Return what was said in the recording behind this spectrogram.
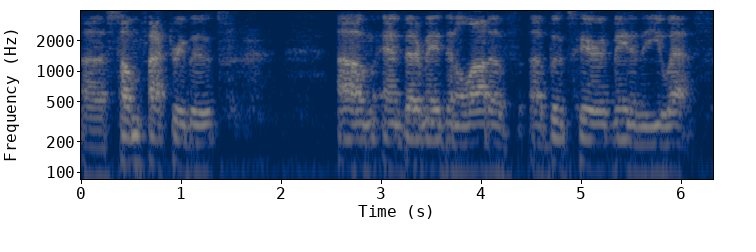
uh, some factory boots, um, and better made than a lot of uh, boots here made in the U.S.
